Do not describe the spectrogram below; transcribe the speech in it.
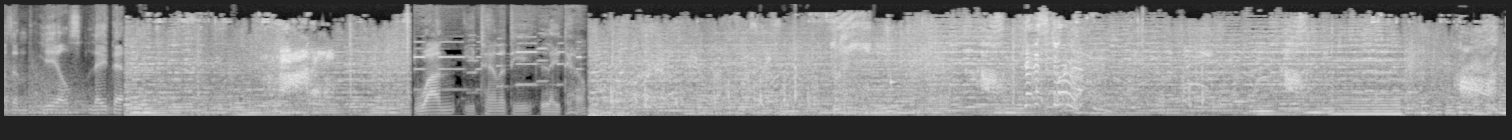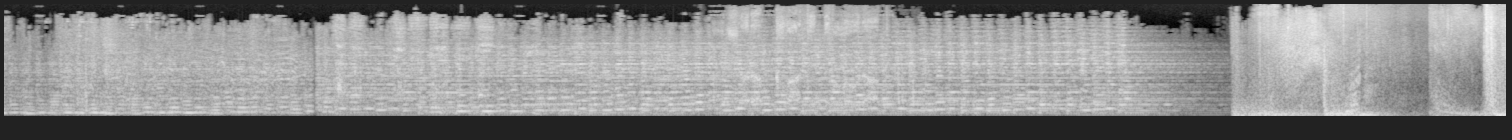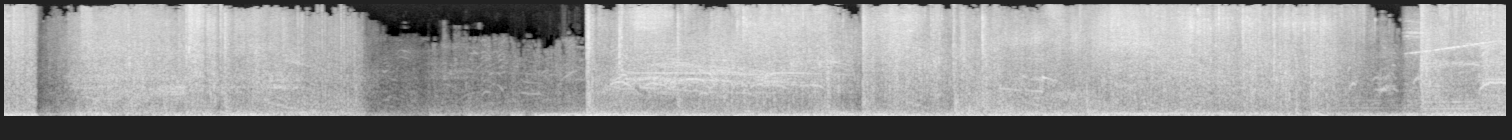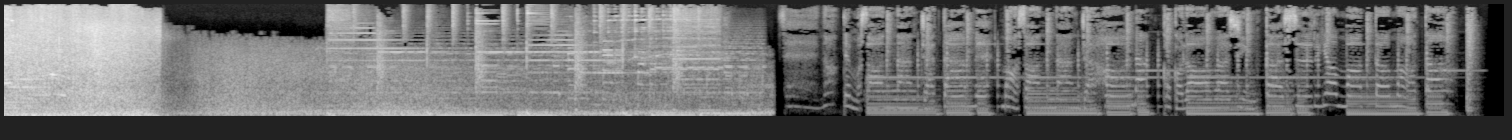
2,000 years later. One eternity later. Let us through! Shut up, clock. Load up.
